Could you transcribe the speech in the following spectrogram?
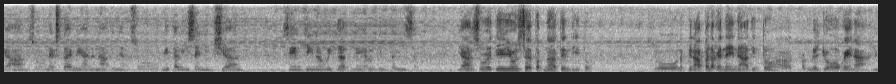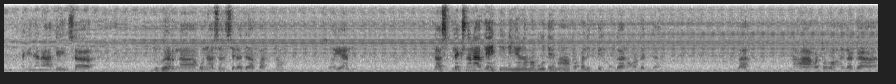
Yan. So, next time, yan natin yan. So, may talisay leaves yan. Same thing na with that, meron din talisay. Yan. So, ito yung setup natin dito. So, na pinapalaki na yun natin to. At pag medyo okay na, yun, lagyan na natin sa lugar na kung nasan sila dapat, no? So, yan. Last flex na natin. Tingnan nyo na mabuti mga kapalikpik kung gaano kaganda. Diba? Nakakatawang alagaan.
